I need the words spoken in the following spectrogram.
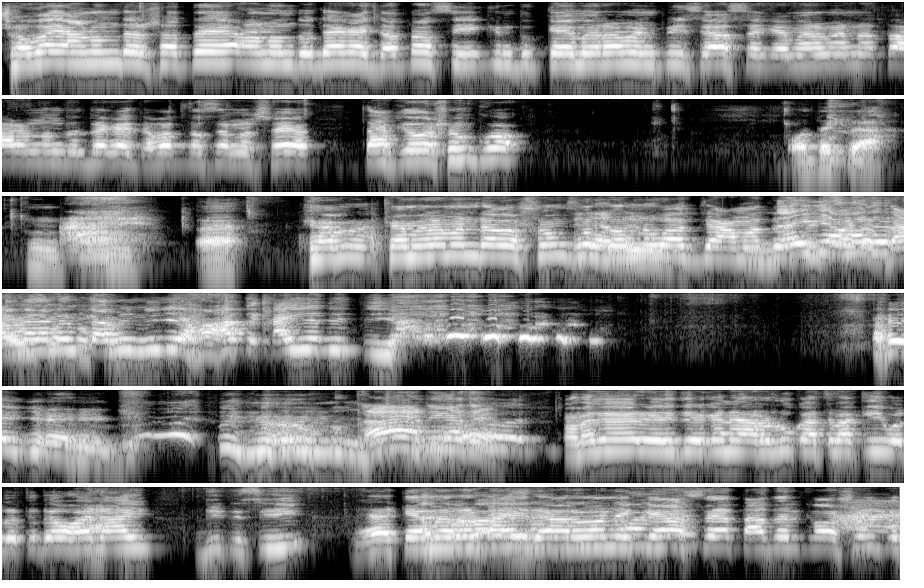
সবাই আনন্দের সাথে আনন্দ দেখাই যাচ্ছি কিন্তু ক্যামেরাম্যান পিছে আছে। ক্যামেরাম্যান তো আনন্দ দেখাইতে পারতেছে না। সে তাকে অসংখ্য অর্ধেকটা। হ্যাঁ ক্যামে- ক্যামেরাম্যানটা অসংখ্য ধন্যবাদ যে আমাদের এই যে আমাদের ক্যামেরাম্যানকে আমি নিজে হাতে খাইয়ে দিচ্ছি। এই যে হ্যাঁ ঠিক আছে। আমাদের এই যে এখানে আরও লোক আছে বাকি ওদেরকে দেওয়া হয় নাই দিতেছি। হ্যাঁ, ক্যামেরার বাইরে আরও অনেকে আছে তাদেরকে অসংখ্য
